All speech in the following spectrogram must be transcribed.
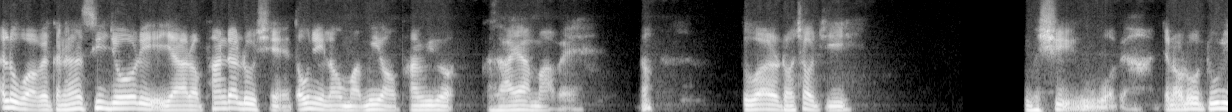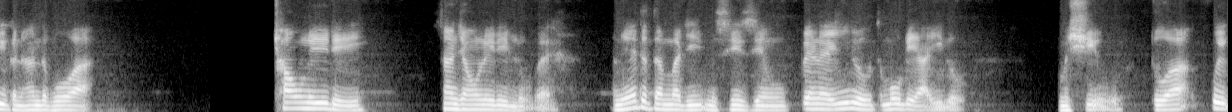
အဲ့လိုပါပဲကနန်းစီကြောတွေအရာတော့ဖမ်းတတ်လို့ရှိရင်၃ချိန်လောက်မှမိအောင်ဖမ်းပြီးတော့ကစားရမှာပဲနော်သူကတော့တော့6ကြီးမရှိဘူးပေါ့ဗျာကျွန်တော်တို့ဒူးရီကနန်းတဘောကချောင်းလေးတွေစမ်းချောင်းလေးတွေလိုပဲအမြဲတသက်မတ်ကြီးမစီစဉ်ဘူးပင်လယ်ကြီးလို့သမုဒ္ဒရာကြီးလို့မရှိဘူးသူကကိုယ်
